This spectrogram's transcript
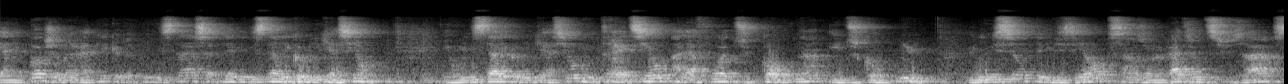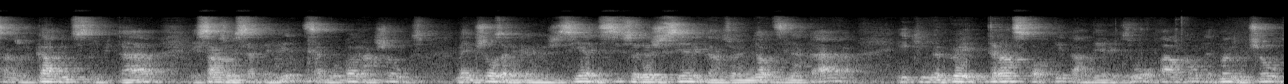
et à l'époque, j'aimerais rappeler que notre ministère s'appelait ministère des Communications. Et au ministère des Communications, nous traitions à la fois du contenant et du contenu. Une émission de télévision sans un radiodiffuseur, sans un câble distributeur et sans un satellite, ça ne vaut pas grand-chose. Même chose avec un logiciel. Si ce logiciel est dans un ordinateur et qu'il ne peut être transporté par des réseaux, on parle complètement d'autre chose.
